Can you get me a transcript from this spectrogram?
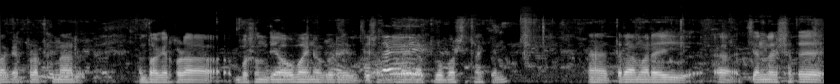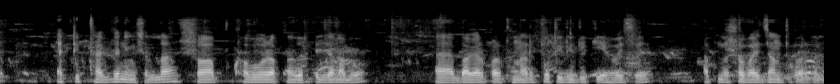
বাগেরপাড়া থানার বাগেরপাড়া বসন্তিয়া অভয়নগরের যেসব ভাইরা প্রবাস থাকেন তারা আমার এই চ্যানেলের সাথে অ্যাক্টিভ থাকবেন ইনশাল্লাহ। সব খবর আপনাদেরকে জানাব বাগারপাড়া থানার প্রতিনিধি কে হয়েছে, আপনারা সবাই জানতে পারবেন।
